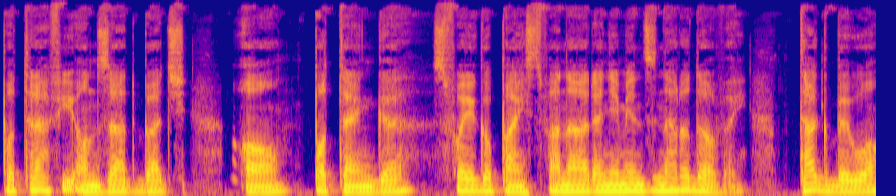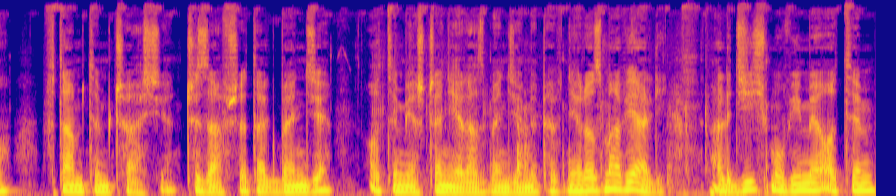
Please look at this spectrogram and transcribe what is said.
potrafi on zadbać o potęgę swojego państwa na arenie międzynarodowej. Tak było w tamtym czasie. Czy zawsze tak będzie? O tym jeszcze nieraz będziemy pewnie rozmawiali. Ale dziś mówimy o tym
